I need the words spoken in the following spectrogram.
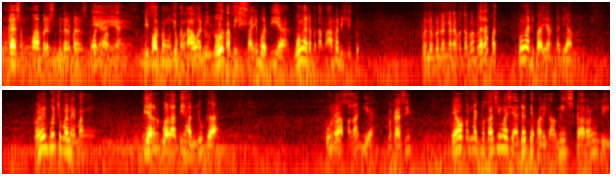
Enggak semua benar benar semua iya, kan iya. dipotong untuk ketawa untuk dulu tapi sisanya buat dia. Gua nggak dapat apa-apa di situ. Bener-bener gak dapat apa-apa? Nggak dapat gua nggak dibayar nggak diapa makanya gue cuman emang biar gua latihan juga. Udah Terus? apa lagi ya? Bekasi? Ya open mic Bekasi masih ada tiap hari Kamis sekarang di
